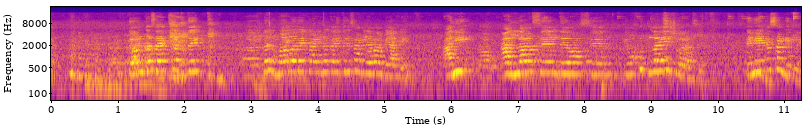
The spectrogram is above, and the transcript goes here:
कारण कसं एक शब्द धर्मामध्ये काही ना काहीतरी चांगल्या बाबी आहे आणि अल्ला असेल देव असेल किंवा कुठलाही ईश्वर असेल त्यांनी एकच सांगितलंय.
